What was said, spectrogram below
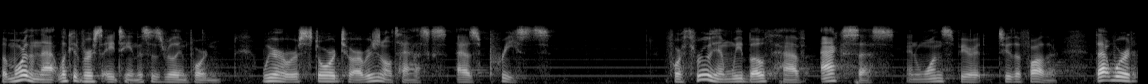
But more than that, look at verse 18. This is really important we are restored to our original tasks as priests. For through him we both have access in one spirit to the Father. That word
